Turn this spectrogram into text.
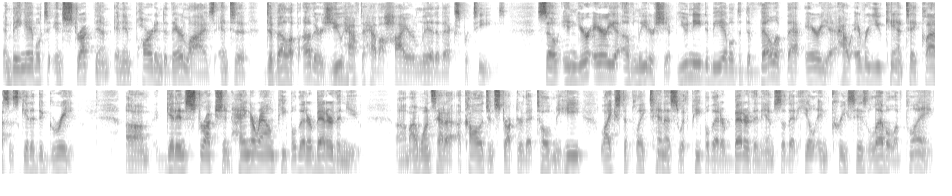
and being able to instruct them and impart into their lives and to develop others, you have to have a higher lid of expertise. So, in your area of leadership, you need to be able to develop that area however you can. Take classes, get a degree, um, get instruction, hang around people that are better than you. Um, I once had a, a, college instructor that told me he likes to play tennis with people that are better than him so that he'll increase his level of playing.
